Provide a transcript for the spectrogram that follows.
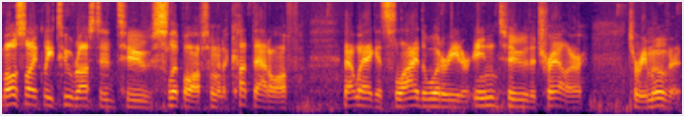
most likely too rusted to slip off, so I'm going to cut that off. That way I can slide the water heater into the trailer to remove it.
